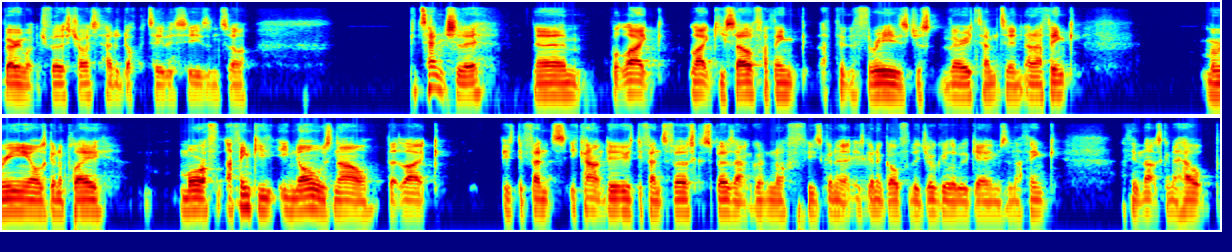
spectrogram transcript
very much first choice ahead of Doherty this season. So potentially, um, but like like yourself, I think I think the three is just very tempting, and I think Mourinho is going to play more. I think he, he knows now that like his defense, he can't do his defense first because Spurs aren't good enough. He's gonna mm. he's gonna go for the jugular with games, and I think I think that's going to help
